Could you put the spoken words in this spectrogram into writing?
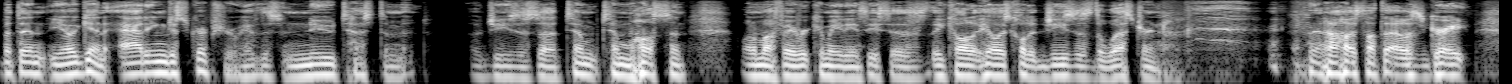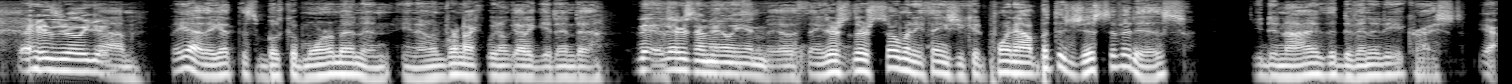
But then, you know, again, adding to Scripture, we have this New Testament of Jesus. Uh, Tim Tim Wilson, one of my favorite comedians, he says he called it. He always called it Jesus the Western, and I always thought that was great. That is really good. Um, but yeah, they got this Book of Mormon, and you know, and we're not we don't got to get into Th- those- there's a million. the other things. There's there's so many things you could point out, but the gist of it is, you deny the divinity of Christ. Yeah.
